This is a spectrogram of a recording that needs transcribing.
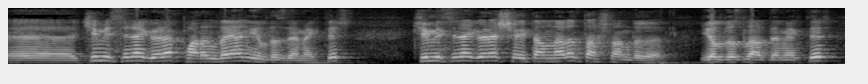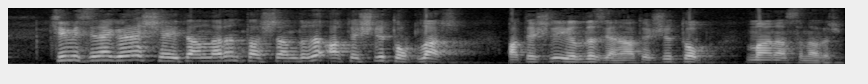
Ee, kimisine göre parıldayan yıldız demektir. Kimisine göre şeytanların taşlandığı yıldızlar demektir. Kimisine göre şeytanların taşlandığı ateşli toplar, ateşli yıldız yani ateşli top manasınadır.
